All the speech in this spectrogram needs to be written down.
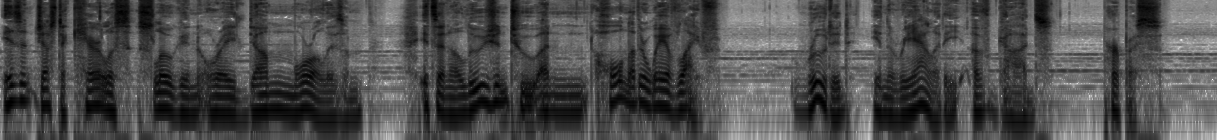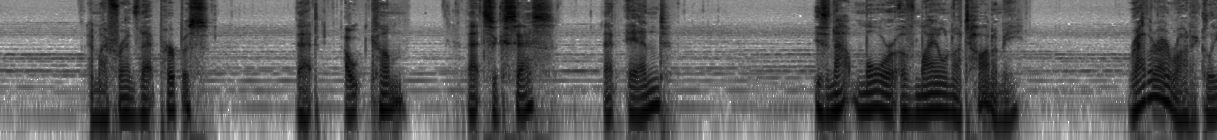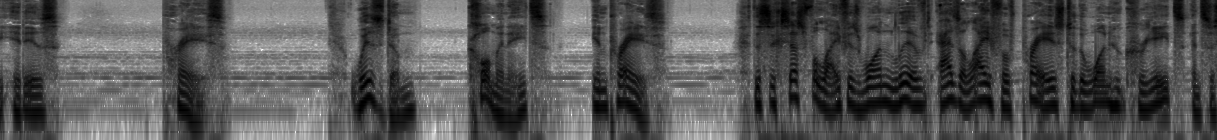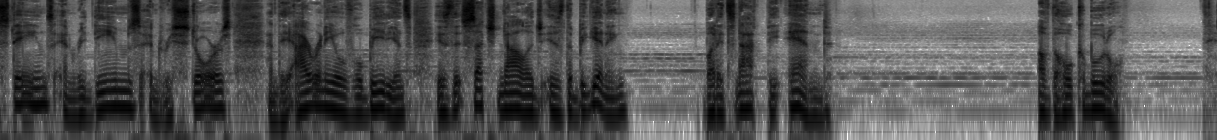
isn't just a careless slogan or a dumb moralism. It's an allusion to a whole nother way of life, rooted in the reality of God's purpose. And my friends, that purpose, that outcome, that success, that end is not more of my own autonomy. Rather ironically, it is praise. Wisdom culminates in praise. The successful life is one lived as a life of praise to the one who creates and sustains and redeems and restores. And the irony of obedience is that such knowledge is the beginning, but it's not the end of the whole caboodle.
